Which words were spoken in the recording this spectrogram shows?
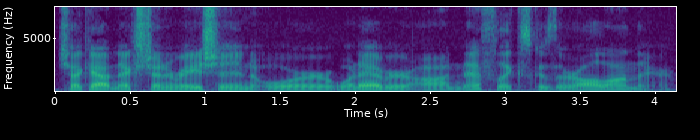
check out Next Generation or whatever on Netflix because they're all on there.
